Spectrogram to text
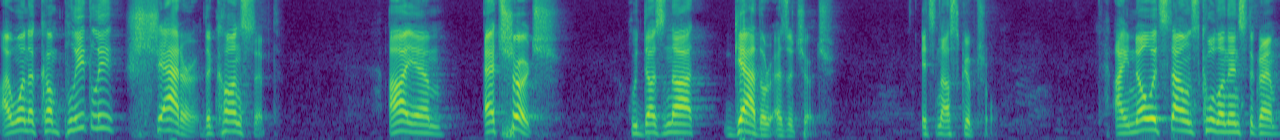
I want to completely shatter the concept. I am at church who does not gather as a church. It's not scriptural. I know it sounds cool on Instagram.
